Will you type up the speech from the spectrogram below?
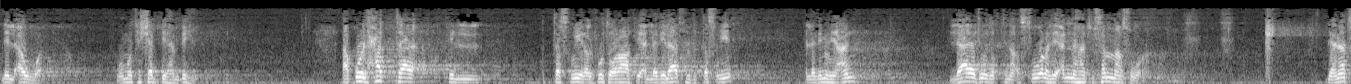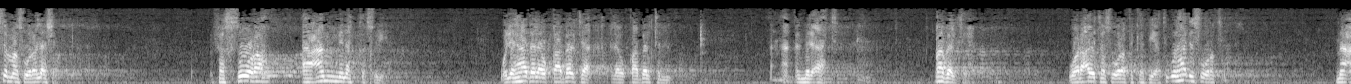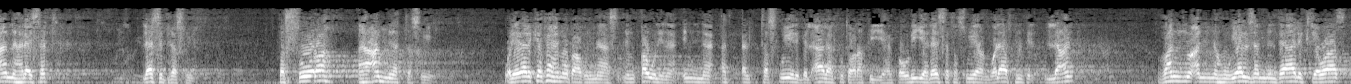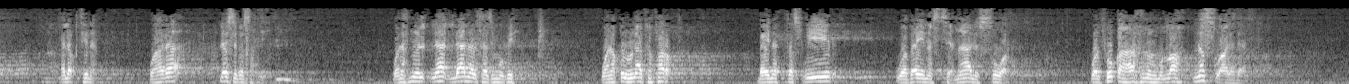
للأول ومتشبها به. أقول حتى في التصوير الفوتوغرافي الذي لا يدخل في التصوير الذي نهي عنه لا يجوز اقتناء الصورة لأنها تسمى صورة. لأنها تسمى صورة لا شك. فالصورة أعم من التصوير ولهذا لو قابلت لو قابلت المرآة قابلتها ورأيت صورتك فيها تقول هذه صورتي مع أنها ليست ليست بتصوير فالصورة أعم من التصوير ولذلك فهم بعض الناس من قولنا إن التصوير بالآلة الفوتوغرافية الفورية ليس تصويرا ولا يدخل في اللعن ظنوا أنه يلزم من ذلك جواز الاقتناء. وهذا ليس بصحيح. ونحن لا, لا نلتزم به. ونقول هناك فرق بين التصوير وبين استعمال الصور. والفقهاء رحمهم الله نصوا على ذلك.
